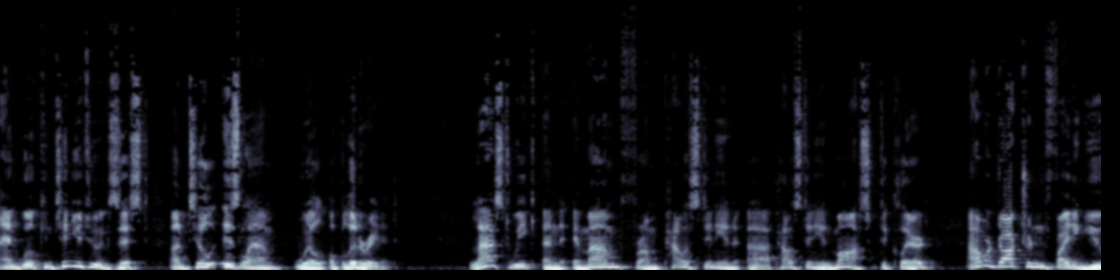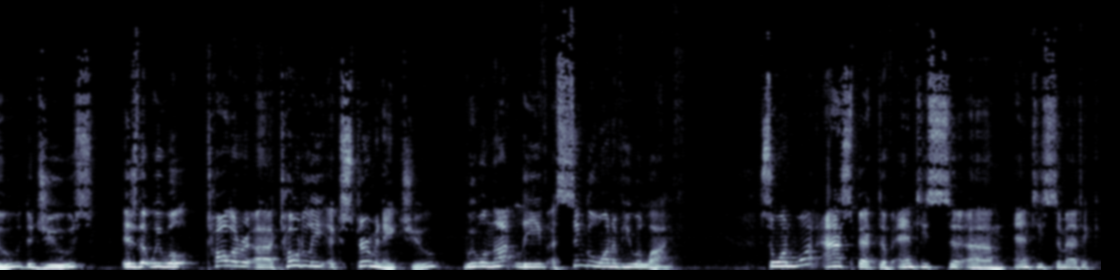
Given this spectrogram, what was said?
and will continue to exist until Islam will obliterate it. Last week, an imam from Palestinian uh, Palestinian mosque declared, "Our doctrine in fighting you, the Jews, is that we will toler- uh, totally exterminate you. We will not leave a single one of you alive." So, on what aspect of anti um, Semitic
